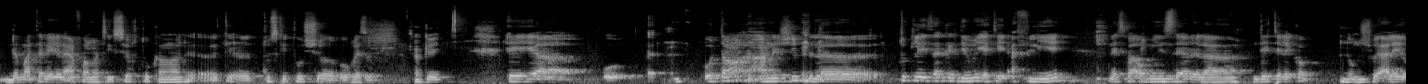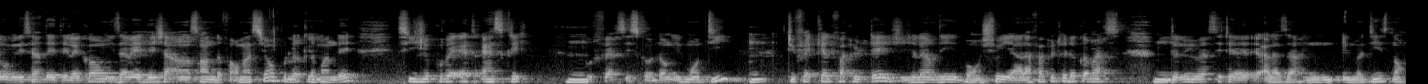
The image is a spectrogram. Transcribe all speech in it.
de matériel informatique, surtout quand euh, tout ce qui touche euh, au réseau. Ok. Et euh, au- euh, autant en Égypte, le- toutes les académies étaient affiliées, n'est-ce pas, au ministère de la, des télécoms. Donc, je suis allé au ministère des télécoms. Ils avaient déjà un centre de formation pour leur demander si je pouvais être inscrit Hmm. pour faire Cisco. Donc, ils m'ont dit, Hmm. tu fais quelle faculté? Je leur dis, bon, je suis à la faculté de commerce Hmm. de l'université Al-Azhar. Ils, ils me disent, non.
